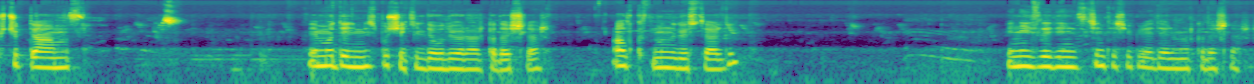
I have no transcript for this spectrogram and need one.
küçük dağımız. Ve modelimiz bu şekilde oluyor arkadaşlar. Alt kısmını gösterdim. Beni izlediğiniz için teşekkür ederim arkadaşlar.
